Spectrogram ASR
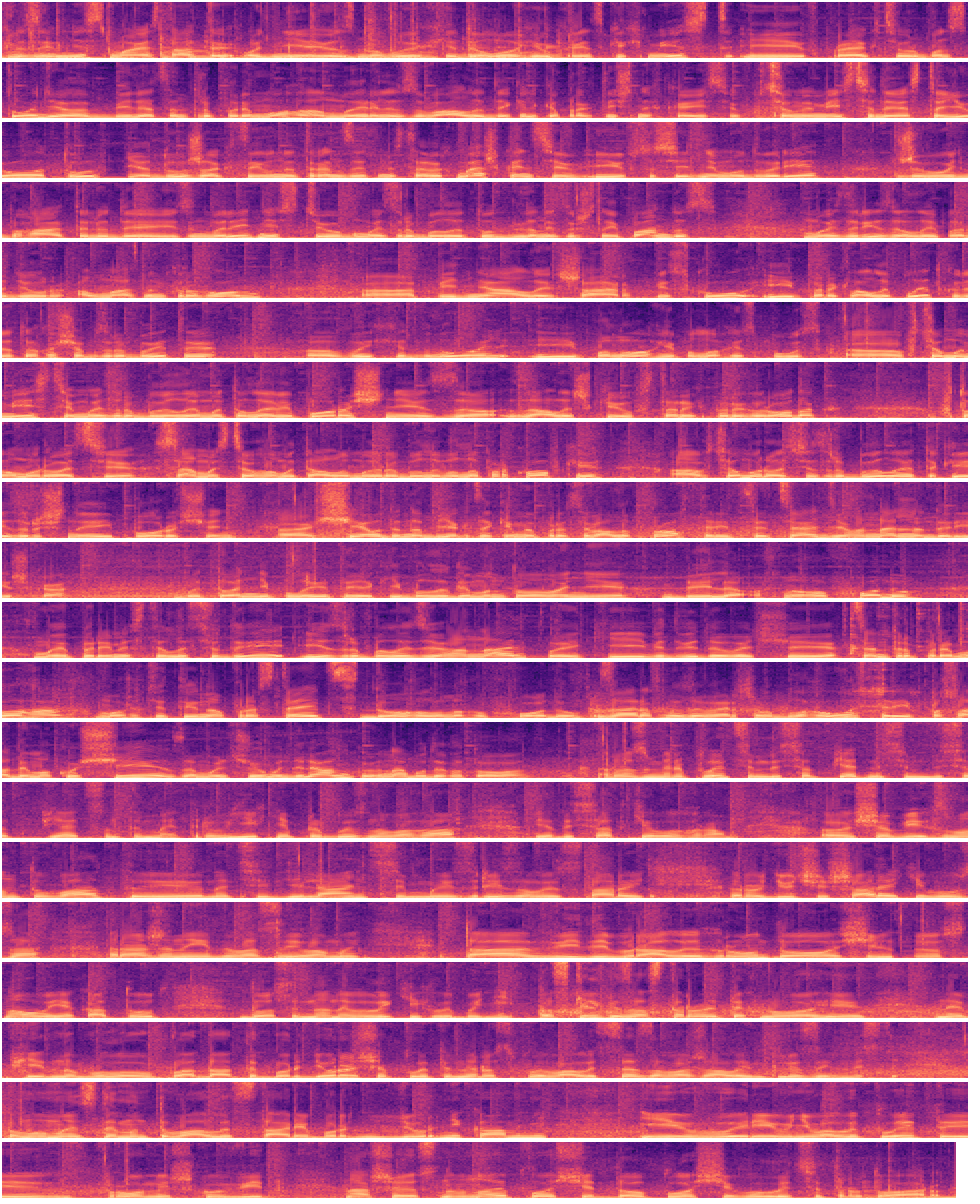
Інклюзивність має стати однією з нових ідеологій українських міст. І в проєкті Urban Studio біля центру перемога ми реалізували декілька практичних кейсів. В цьому місці, де я стою, тут є дуже активний транзит місцевих мешканців, і в сусідньому дворі живуть багато людей з інвалідністю. Ми зробили тут для них зручний пандус. Ми зрізали бордюр алмазним кругом, підняли шар піску і переклали плитку для того, щоб зробити е, вихід в нуль і пологий пологий спуск. Е, В цьому місці ми зробили металеві поручні з залишків старих перегородок. В тому році саме з цього металу ми робили велопарковки, а в цьому році зробили такий зручний поручень. Е, Ще один об'єкт, з яким ми працювали в просторі, це ця діагональна доріжка. Бетонні плити, які були демонтовані біля основного входу, ми перемістили сюди і зробили діагональ, по якій відвідувачі центру перемога можуть йти навпростець до головного входу. Зараз ми завершимо благоустрій, посадимо кущі, замульчуємо ділянку, і вона буде готова. Розмір плит 75 на 75 см. Їхня приблизна вага 50 кг. Е, Щоб їх змонтувати на цій ділянці, ми зрізали старий родючий шар, який був заражений інвазивами, та відібрали ґрунт до щільної основи, яка тут досить на невеликій глибині. Оскільки за старою технологією необхідно було вкладати бордюри, щоб плити не розпливалися, це заважало інклюзивності. Тому ми здемонтували старі бордюрні камні і вирівнювали плити в проміжку від нашої основної площі до площі вулиці тротуару.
